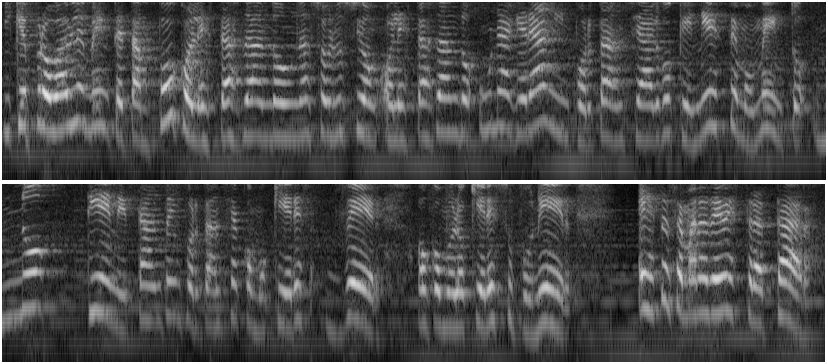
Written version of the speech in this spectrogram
y que probablemente tampoco le estás dando una solución o le estás dando una gran importancia a algo que en este momento no tiene tanta importancia como quieres ver o como lo quieres suponer. Esta semana debes tratar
